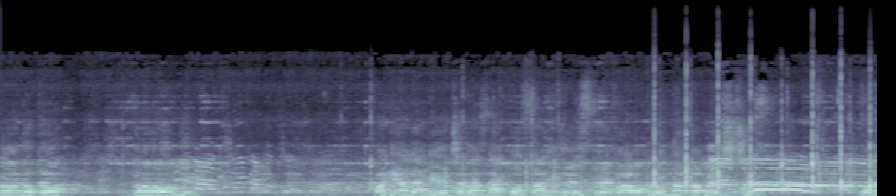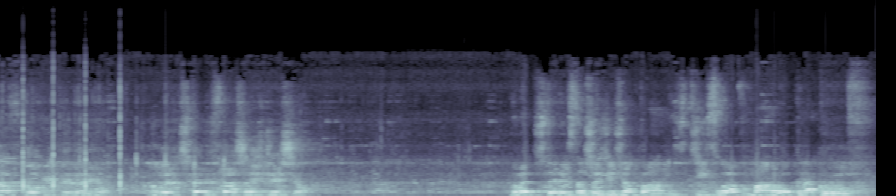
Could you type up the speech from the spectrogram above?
No, no to... No, nie... Panie Adamie, trzeba znak postawić, że jest strefa ochronna dla mężczyzn. Bo nas kobiety leją. Numer 460. Numer 460 pan Zdzisław Mamro, Kraków.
